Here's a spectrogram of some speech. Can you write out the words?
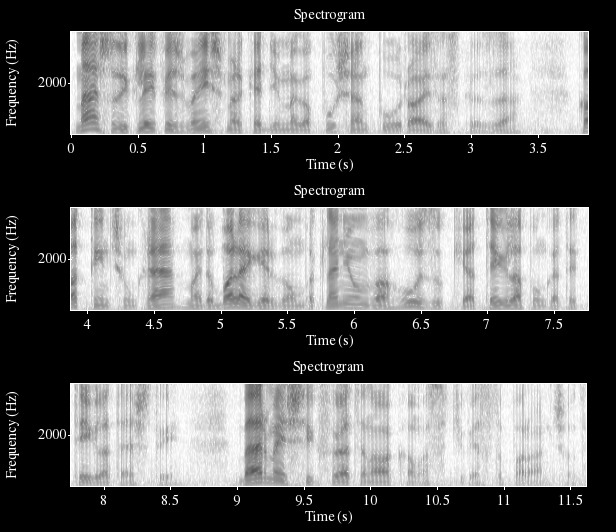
Második lépésben ismerkedjünk meg a Push and Pull rajzeszközzel. Kattintsunk rá, majd a bal gombot lenyomva húzzuk ki a téglapunkat egy téglatesté. Bármely síkföleten alkalmazhatjuk ezt a parancsot.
